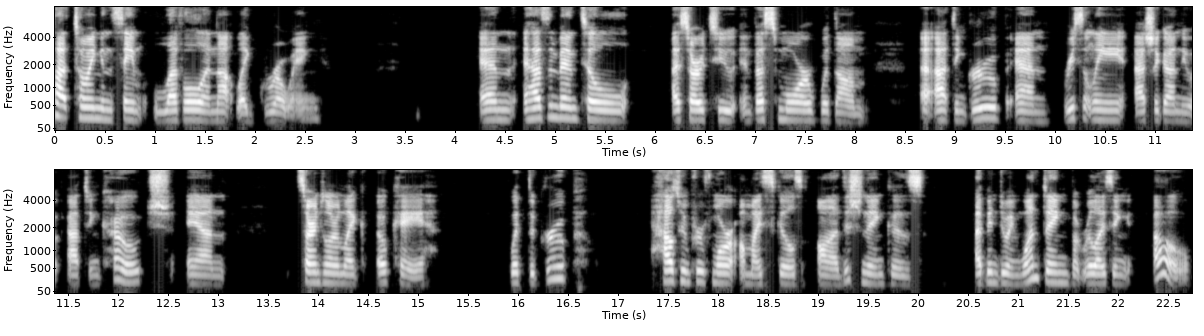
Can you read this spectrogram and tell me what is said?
plateauing in the same level and not like growing. And it hasn't been until I started to invest more with um acting group and recently actually got a new acting coach and starting to learn like okay with the group how to improve more on my skills on auditioning because I've been doing one thing but realizing oh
